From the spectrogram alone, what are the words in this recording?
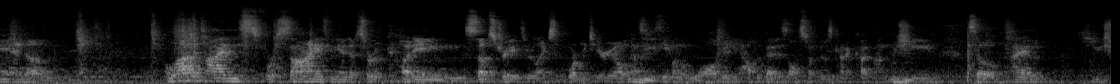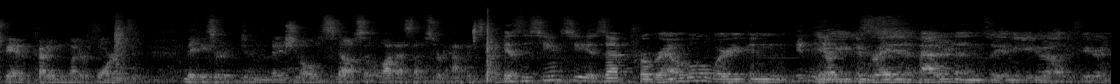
and um, a lot of times for signs we end up sort of cutting substrates or like support material. That's what you see on the wall here. The alphabet is all stuff that was kind of cut on the machine. So I am a huge fan of cutting letter forms and making sort of dimensional stuff. So a lot of that stuff sort of happens down here. Is the CNC is that programmable where you can It you know you can write in a pattern and so I mean you do it on the computer and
